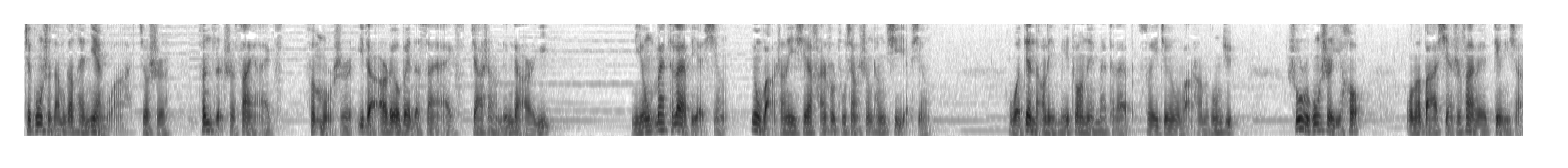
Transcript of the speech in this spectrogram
这公式咱们刚才念过啊，就是分子是 sin x，分母是1.26倍的 sin x 加上0.21。你用 MATLAB 也行，用网上的一些函数图像生成器也行。我电脑里没装那 MATLAB，所以就用网上的工具。输入公式以后，我们把显示范围定一下，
